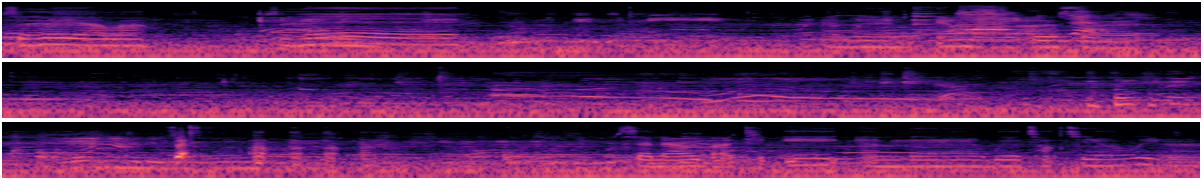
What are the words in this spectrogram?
say hey, Ella. Say hey. And then Emma on the other side. So now we're about to eat and then we'll talk to y'all later.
